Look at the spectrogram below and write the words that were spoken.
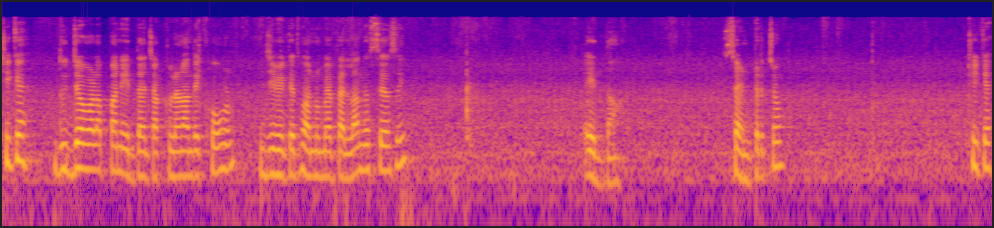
ਠੀਕ ਹੈ ਦੂਜਾ ਵਾਲਾ ਆਪਾਂ ਨੇ ਇਦਾਂ ਚੱਕ ਲੈਣਾ, ਦੇਖੋ ਹੁਣ, ਜਿਵੇਂ ਕਿ ਤੁਹਾਨੂੰ ਮੈਂ ਪਹਿਲਾਂ ਦੱਸਿਆ ਸੀ। ਇਦਾਂ ਸੈਂਟਰ 'ਚੋਂ। ਠੀਕ ਹੈ।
